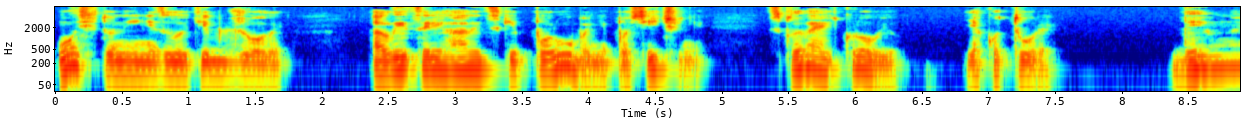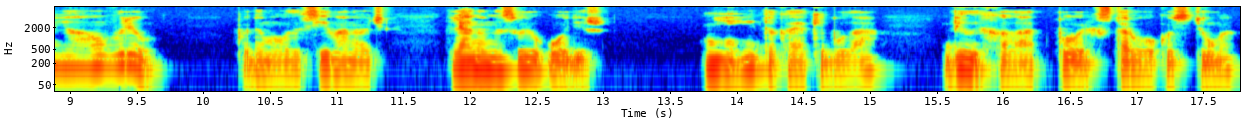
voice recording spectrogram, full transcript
ось хто нині золоті бджоли, а лицарі Галицькі порубані, посічені, спливають кров'ю, як отури. Дивно я говорю, подумав Олексій Іванович, глянув на свою одіж. Ні, така, як і була, білий халат поверх старого костюма.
